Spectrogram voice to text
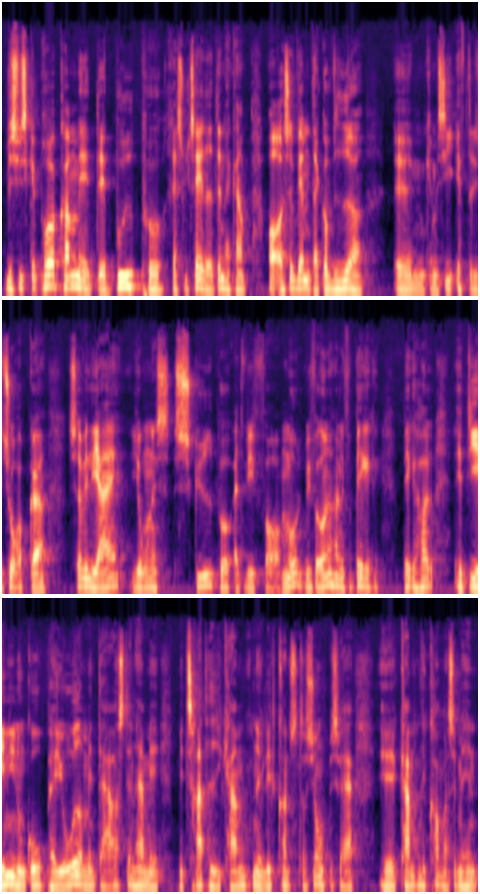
Hvis vi skal prøve at komme med et øh, bud på resultatet af den her kamp, og også hvem der går videre, øhm, kan man sige, efter de to opgør, så vil jeg, Jonas, skyde på, at vi får mål, vi får underholdning for begge, begge hold. Øh, de er inde i nogle gode perioder, men der er også den her med, med træthed i kampene, lidt koncentrationsbesvær. Øh, kampene kommer simpelthen,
